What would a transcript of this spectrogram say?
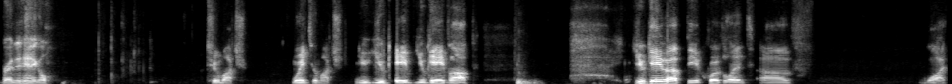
Brandon Hagel. Too much, way too much. You you gave you gave up. You gave up the equivalent of what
